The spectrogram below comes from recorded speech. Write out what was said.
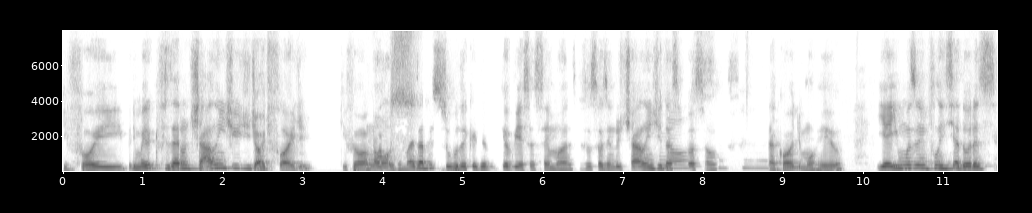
que foi primeiro que fizeram um challenge de George Floyd, que foi uma, uma coisa mais absurda que eu, que eu vi essa semana, as pessoas fazendo o challenge Nossa, da situação senhora. na qual ele morreu. E aí umas influenciadoras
